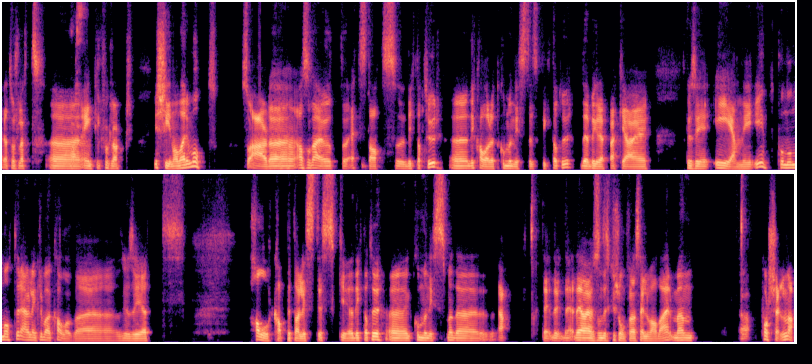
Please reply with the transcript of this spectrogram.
rett og slett. Eh, enkelt forklart. I Kina derimot, så er det altså det er jo et ettstatsdiktatur. Eh, de kaller det et kommunistisk diktatur. Det begrepet er ikke jeg skal vi si, enig i på noen måter. Jeg vil egentlig bare kalle det skal vi si, et halvkapitalistisk eh, diktatur. Eh, kommunisme, det ja, det, det, det er en sånn diskusjon for deg selv hva det er. Men Ja. forskjellen, da,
